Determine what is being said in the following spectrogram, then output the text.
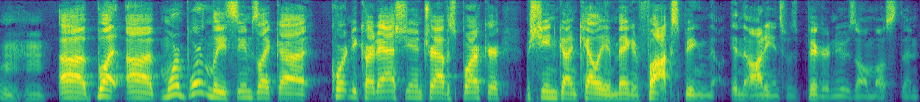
Yeah. Uh, but uh, more importantly, it seems like uh, Kourtney Kardashian, Travis Barker, Machine Gun Kelly, and Megan Fox being in the audience was bigger news almost than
